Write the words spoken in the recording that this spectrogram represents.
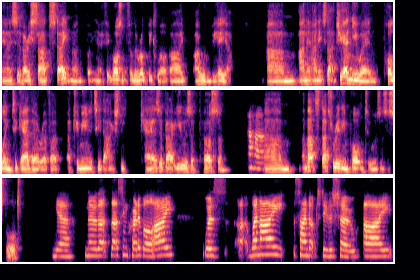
you know it's a very sad statement but you know if it wasn't for the rugby club i i wouldn't be here. Um, and and it's that genuine pulling together of a, a community that actually cares about you as a person. Uh-huh. um, and that's that's really important to us as a sport. Yeah. No that that's incredible. I was when I signed up to do the show, I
